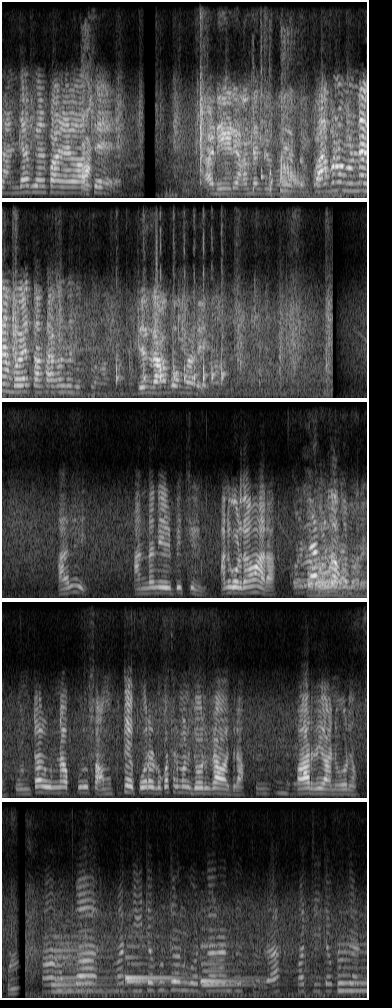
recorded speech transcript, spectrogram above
లంజాబ్ కానీ పని వచ్చే ఆడు ఏడే అందరికి పోయేద్దాం పా. బాబు నువ్వు ఉండే నేను పోయేస్తాను సగం చూసుకున్నా జల్ది రాపో మరి. అదే అందరిని ఏడిపించిండు. అని కొడదామారా కొడదామా ఉంటారు ఉన్నప్పుడు సంపుతే పోరాడు. ఒకసారి మన జోడికి రావద్దురా. పార్రి అని కొడదాం. అబ్బా మా తీట గుడ్డని కొట్టాలని చూస్తుర్రా. మా తీట గుడ్డని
